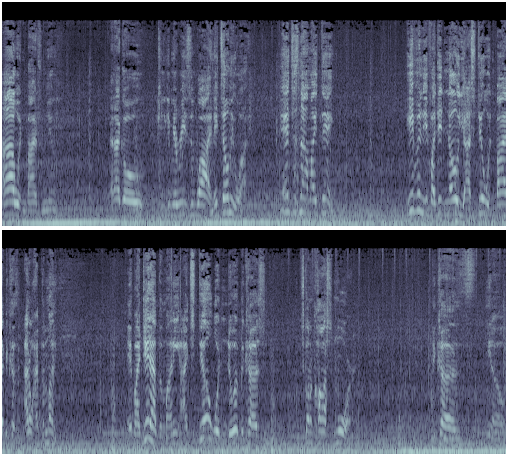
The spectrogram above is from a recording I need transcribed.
I wouldn't buy from you. And I go, can you give me a reason why? And they tell me why. Yeah, it's just not my thing. Even if I didn't know you, I still wouldn't buy it because I don't have the money. If I did have the money, I still wouldn't do it because it's going to cost more. Because, you know,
